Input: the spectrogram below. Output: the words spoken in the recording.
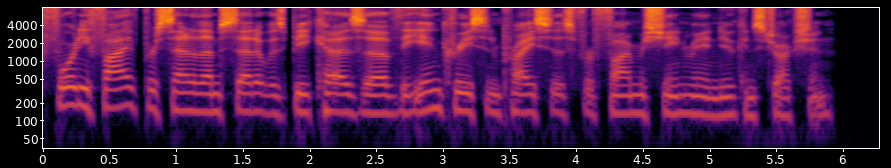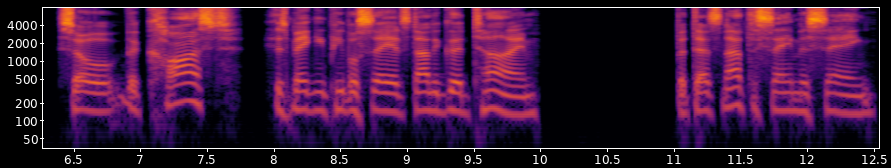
45% of them said it was because of the increase in prices for farm machinery and new construction. So the cost is making people say it's not a good time, but that's not the same as saying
